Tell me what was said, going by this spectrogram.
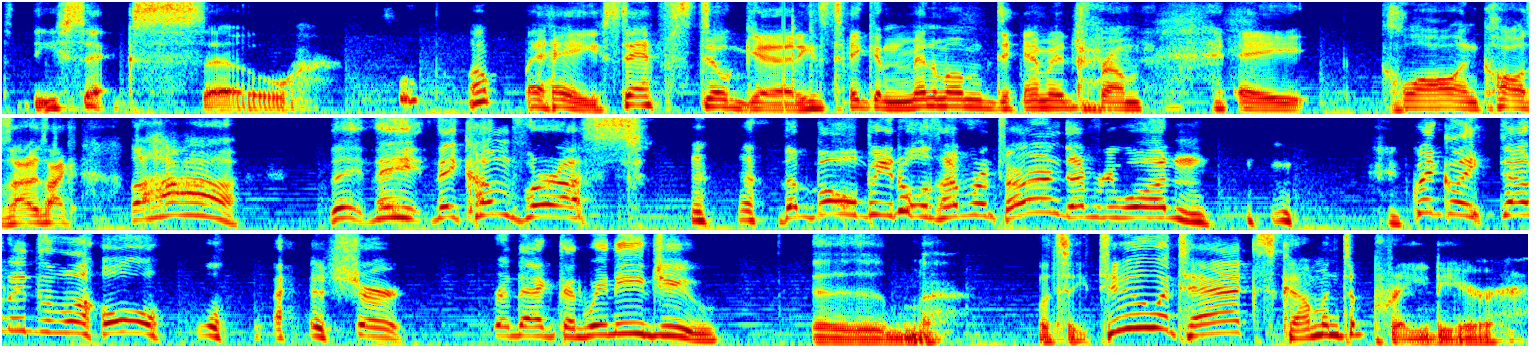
to D6. So, whoop. oh, hey, Stamp's still good. He's taking minimum damage from a claw and claws. I was like, aha! They they they come for us. the bowl beetles have returned, everyone. Quickly down into the hole. sure, redacted. We need you. Um, let's see. Two attacks coming to Pradier.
